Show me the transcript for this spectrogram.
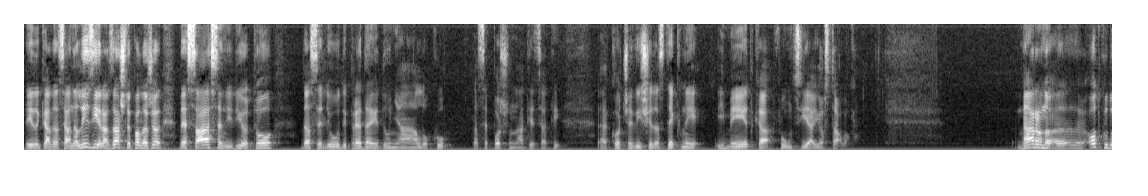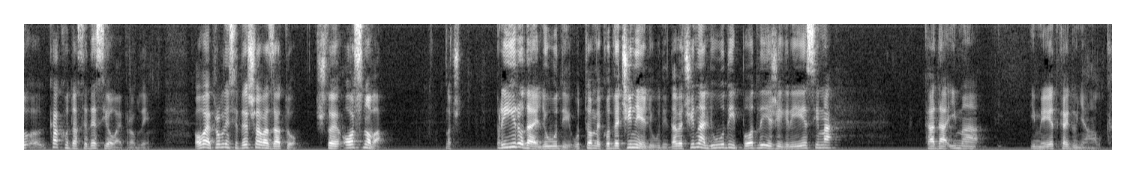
ili kada se analizira zašto je pad država, da je sastavni dio to da se ljudi predaje Dunjaluku, da se počnu natjecati e, ko će više da stekne i metka, funkcija i ostalog. Naravno, e, otkud, kako da se desi ovaj problem? Ovaj problem se dešava zato što je osnova, znači priroda je ljudi u tome, kod većine ljudi, da većina ljudi podliježi grijesima kada ima i metka i dunjalka.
